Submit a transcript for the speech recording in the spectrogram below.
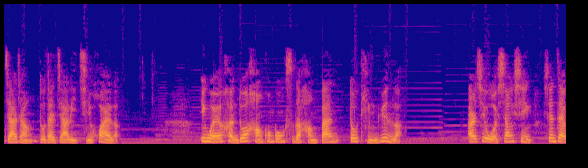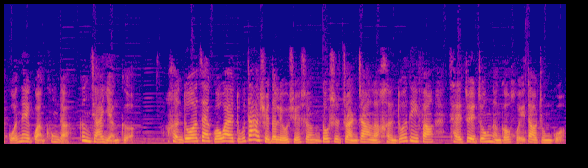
家长都在家里急坏了，因为很多航空公司的航班都停运了，而且我相信现在国内管控的更加严格，很多在国外读大学的留学生都是转战了很多地方，才最终能够回到中国。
